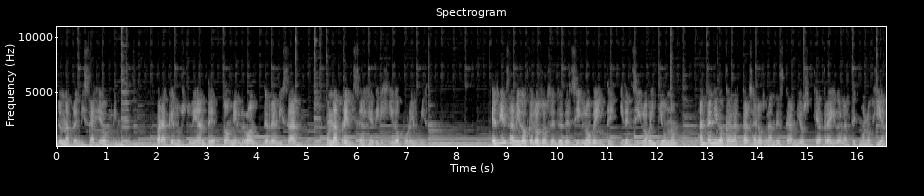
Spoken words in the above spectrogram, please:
de un aprendizaje óptimo, para que el estudiante tome el rol de realizar un aprendizaje dirigido por él mismo. Es bien sabido que los docentes del siglo XX y del siglo XXI han tenido que adaptarse a los grandes cambios que ha traído la tecnología.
